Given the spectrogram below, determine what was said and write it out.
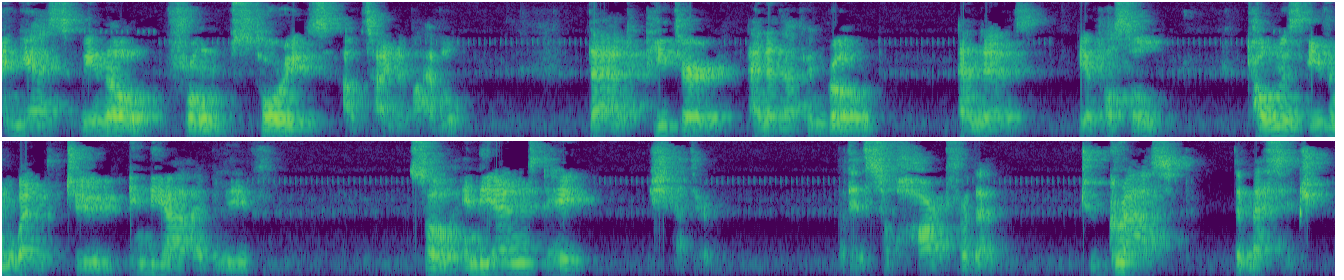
And yes, we know from stories outside the Bible that Peter ended up in Rome and that the apostle Thomas even went to India, I believe. So in the end, they shattered. But it's so hard for them to grasp the message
